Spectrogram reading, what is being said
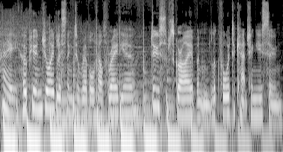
Hey, hope you enjoyed listening to Rebel Health Radio. Do subscribe and look forward to catching you soon.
